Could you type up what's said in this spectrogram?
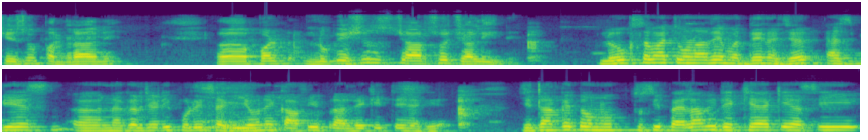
615 ਨੇ ਪਰ ਲੋਕੇਸ਼ਨਸ 440 ਨੇ। ਲੋਕ ਸਭਾ ਚੋਣਾਂ ਦੇ ਮੱਦੇਨਜ਼ਰ ਐਸਬੀਐਸ ਨਗਰ ਜਿਹੜੀ ਪੁਲਿਸ ਹੈਗੀ ਆ, ਉਹਨੇ ਕਾਫੀ ਉਪਰਾਲੇ ਕੀਤੇ ਹੈਗੇ ਜਿੱਦਾਂ ਕਿ ਤੁਹਾਨੂੰ ਤੁਸੀਂ ਪਹਿਲਾਂ ਵੀ ਦੇਖਿਆ ਕਿ ਅਸੀਂ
